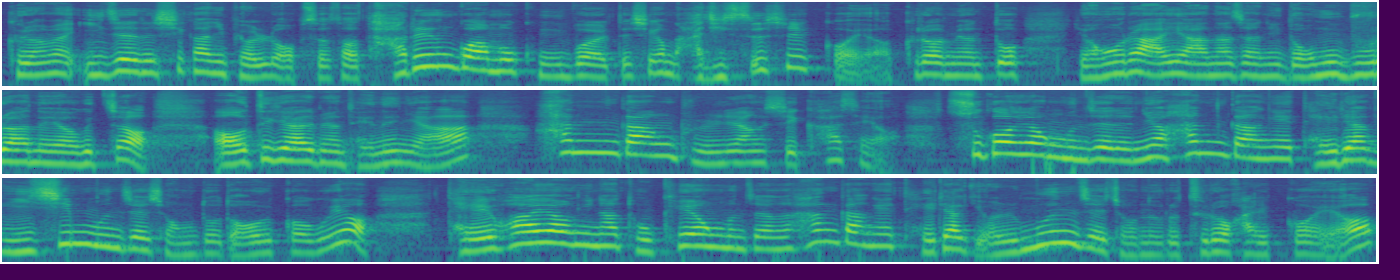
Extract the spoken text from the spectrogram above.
그러면 이제는 시간이 별로 없어서 다른 과목 공부할 때 시간 많이 쓰실 거예요. 그러면 또 영어를 아예 안 하자니 너무 불안해요. 그쵸? 어, 떻게 하면 되느냐? 한강 분량씩 하세요. 수거형 문제는요. 한 강에 대략 20문제 정도 넣을 거고요. 대화형이나 독해형 문장은 한 강에 대략 10문제 전후로 들어갈 거예요.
